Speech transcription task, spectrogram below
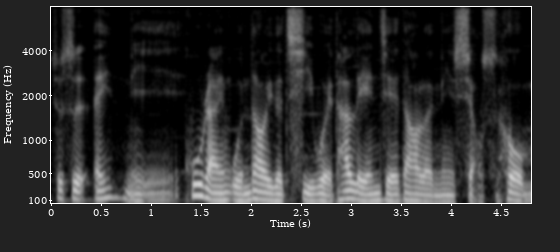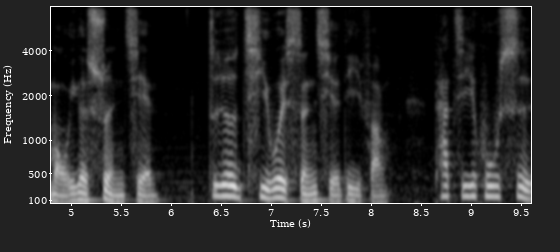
就是，诶，你忽然闻到一个气味，它连接到了你小时候某一个瞬间，这就是气味神奇的地方。它几乎是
